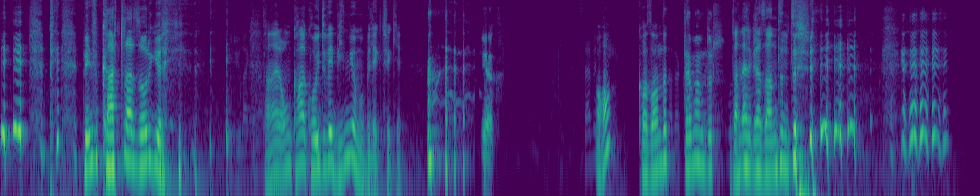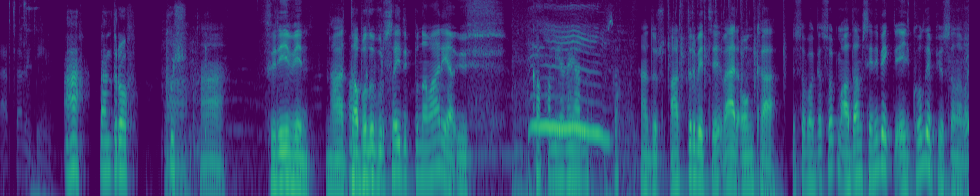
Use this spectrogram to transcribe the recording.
Benim kartlar zor görünüyor. Taner 10k koydu ve bilmiyor mu Blackjack'i? Yok. Aha kazandı. Tamam dur. Taner kazandın dur. Aha ben draw. Push. Ha. Free win. Ha double'ı vursaydık buna var ya üf. Kafam yerine geldi. Güzel. Ha dur arttır beti ver 10k. Ceso baka sokma adam seni bekliyor. El kol yapıyor sana bak.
